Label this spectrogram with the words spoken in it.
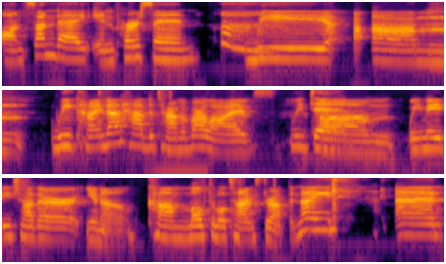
on Sunday in person. we um we kind of had the time of our lives we did. um we made each other you know come multiple times throughout the night and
